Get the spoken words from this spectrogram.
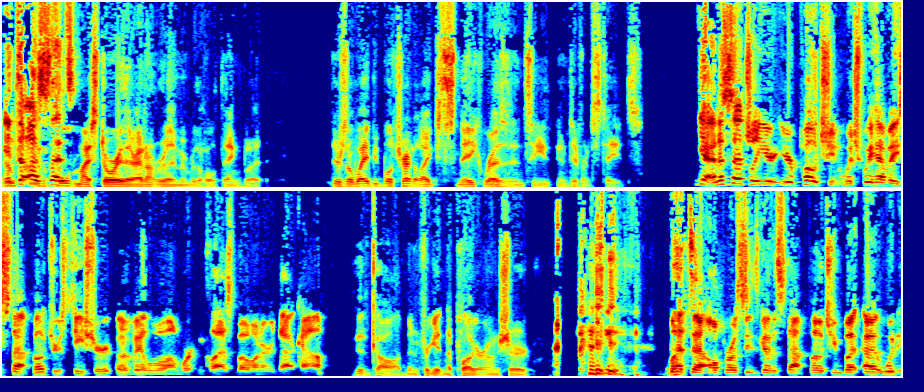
I'm to us, that's my story there. I don't really remember the whole thing, but there's a way people try to like snake residency in different states. Yeah, and essentially you're you're poaching, which we have a Stop Poachers T-shirt available on WorkingClassBowhunter.com. Good call. I've been forgetting to plug our own shirt. but uh, all proceeds go to stop poaching. But uh, would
